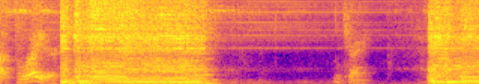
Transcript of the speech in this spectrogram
Lot brighter. Let me try.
